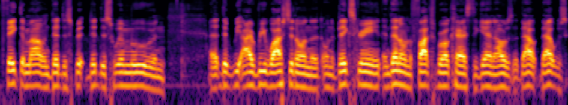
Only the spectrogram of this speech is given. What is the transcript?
faked him out and did the sp- did the swim move and. Uh, we, I rewatched it on the on the big screen and then on the Fox broadcast again. I was that that was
